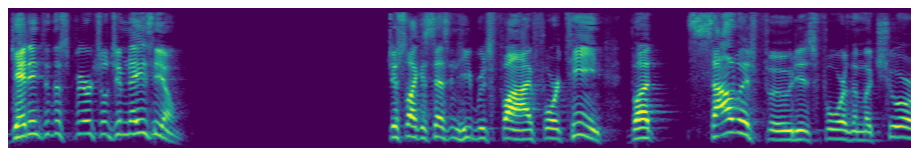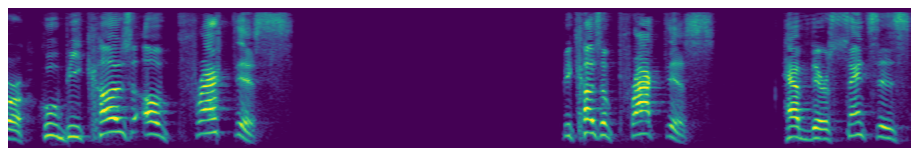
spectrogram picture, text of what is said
Get into the spiritual gymnasium. Just like it says in Hebrews 5:14, but solid food is for the mature who because of practice because of practice have their senses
